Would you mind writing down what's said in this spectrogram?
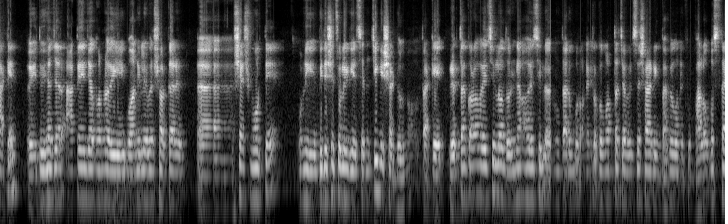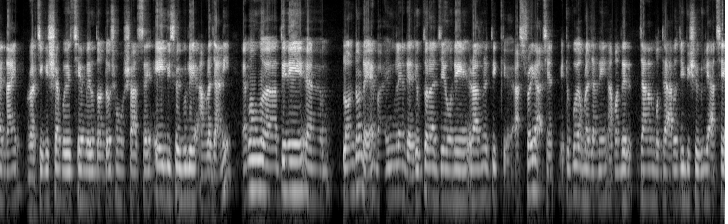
থাকেন। ওই দুই হাজার আটে যখন ওই ওয়ান ইলেভেন সরকারের শেষ মুহূর্তে উনি বিদেশে চলে গিয়েছেন চিকিৎসার জন্য, তাকে গ্রেপ্তার করা হয়েছিল, ধরে নেওয়া হয়েছিল এবং তার উপর অনেক রকম অত্যাচার হয়েছে। শারীরিক ভাবে উনি খুব ভালো অবস্থায় নাই, ওনার চিকিৎসা হয়েছে, মেরুদণ্ডেও সমস্যা আছে, এই বিষয়গুলি আমরা জানি এবং তিনি লন্ডনে বা ইংল্যান্ডে যুক্তরাজ্যে উনি রাজনৈতিক আশ্রয়ে আছেন, এটুকু আমরা জানি। আমাদের জানার মধ্যে আরও যে বিষয়গুলি আছে,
